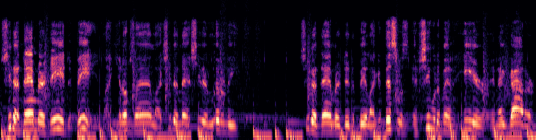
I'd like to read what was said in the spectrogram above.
She done damn near did the bid, like you know what I'm saying? Like she done, she done literally, she done damn near did the bid. Like if this was, if she would have been here and they got her,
